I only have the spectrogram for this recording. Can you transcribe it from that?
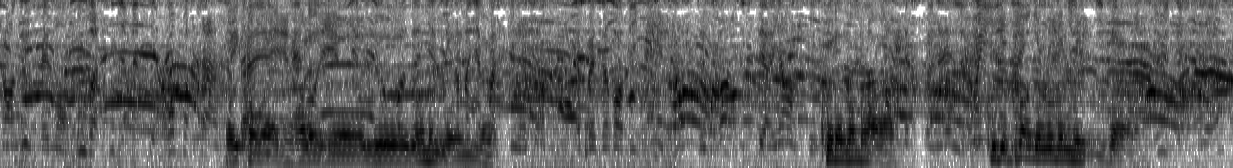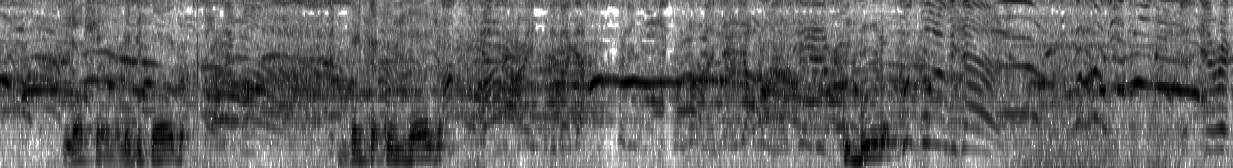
J'en doute, Raymond. Où va-t-il le mettre au compostage euh, le Roman Il n'y a Reigns. pas si longtemps, après avoir vécu de grandes expériences Coup d'avant-bras. personnelles. Coup de poing de Roman Reigns. Il enchaîne. Le Big Dog, euh, une bonne claque au visage. Ah oui, c'est des bagarres qui solidifient son âme intérieurement. il y a aucun doute. Coup de boule. Coup de boule au visage de Eric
